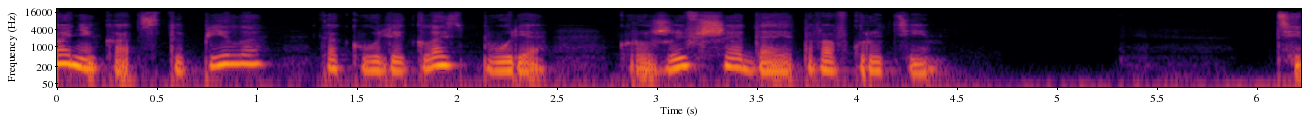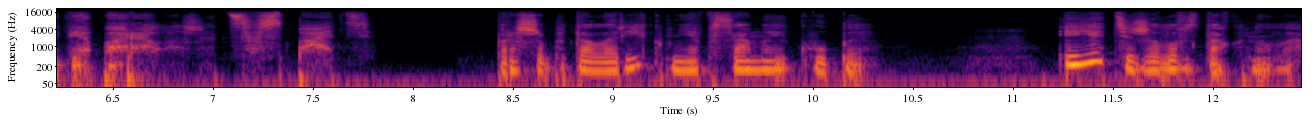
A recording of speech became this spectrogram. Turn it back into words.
Паника отступила, как улеглась буря, кружившая до этого в груди. «Тебе пора ложиться спать», — прошептала Рик мне в самые губы. И я тяжело вздохнула.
